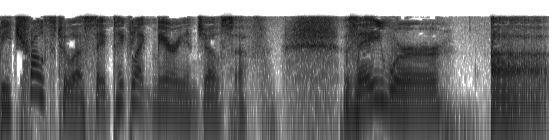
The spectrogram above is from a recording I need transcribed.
betrothed to us, say take like Mary and Joseph. They were uh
